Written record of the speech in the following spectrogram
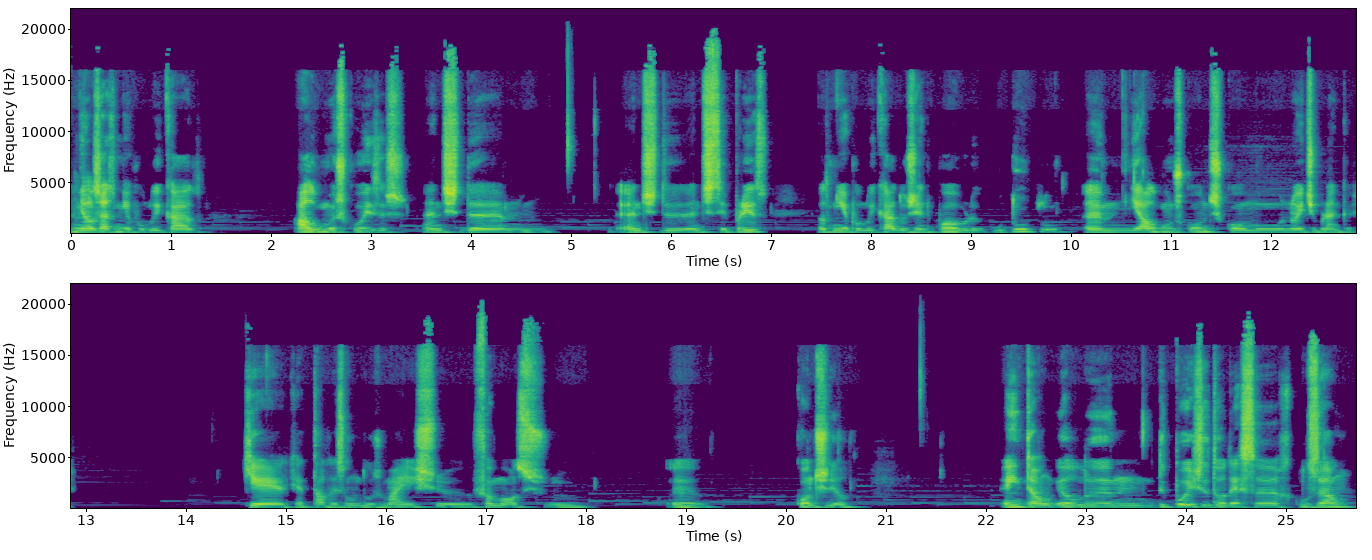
ele já tinha publicado algumas coisas antes de, antes de, antes de ser preso. Ele tinha publicado O Gente Pobre, O Duplo um, e alguns contos como Noites Brancas, que é, que é talvez um dos mais uh, famosos uh, contos dele. Então, ele, hum, depois de toda essa reclusão,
